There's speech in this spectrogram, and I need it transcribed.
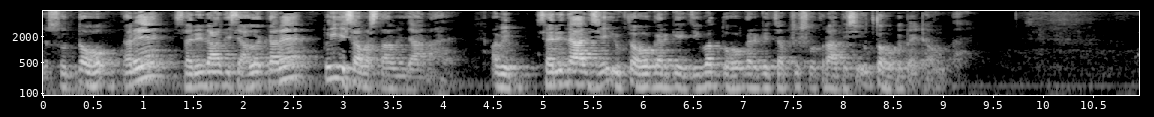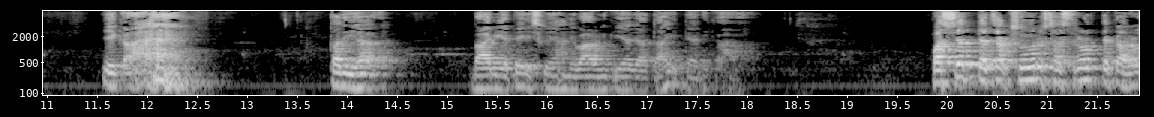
जो शुद्ध हो, करे शरीर आदि से अलग करे तो इस अवस्था में जाना है। अभी शरीर आदि से युक्त होकर के जीवत्व होकर के, चक्षु सूत्र आदि से युक्त होकर बैठा हुआ है। एक तद यह बारियते इसको यहाँ निवारण किया जाता है, इत्यादि कहा। पश्चित्य चक्षुर सश्रोत्य कर्ण।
